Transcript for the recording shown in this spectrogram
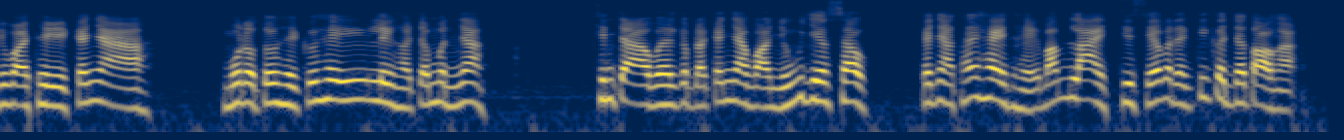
như vậy thì cả nhà mua đầu tư thì cứ hãy liên hệ cho mình nha. Xin chào và hẹn gặp lại cả nhà vào những video sau. Cả nhà thấy hay thì bấm like, chia sẻ và đăng ký kênh cho Toàn ạ. À.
